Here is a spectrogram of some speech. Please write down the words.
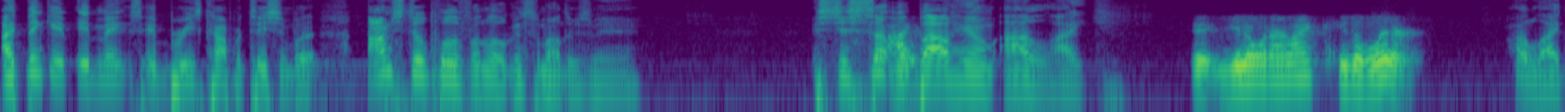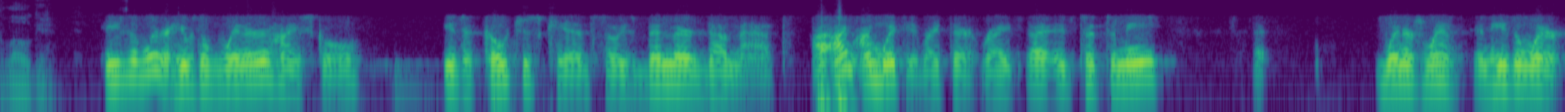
I think it, it makes it breeds competition, but I'm still pulling for Logan Smothers, man. It's just something I, about him I like. You know what I like? He's a winner. I like Logan. He's a winner. He was a winner in high school. He's a coach's kid, so he's been there, done that. I, I'm I'm with you right there. Right uh, it, to to me, uh, winners win, and he's a winner.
